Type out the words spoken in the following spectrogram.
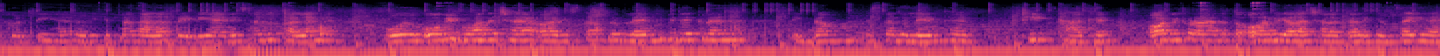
कुर्ती है जो कि कितना ज़्यादा प्रेटी है। एंड इसका जो कलर है, वो वो भी बहुत अच्छा है और इसका आप लोग लेंथ भी देख रहे हैं। एकदम इसका जो लेंथ है ठीक ठाक है। और भी थोड़ा रहता तो और भी ज़्यादा अच्छा लगता है, लेकिन सही है।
